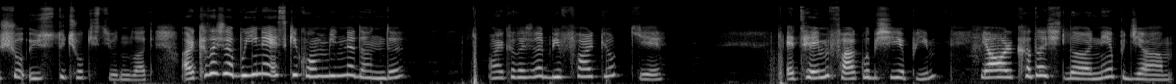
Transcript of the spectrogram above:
şu üstü çok istiyordum zaten. Arkadaşlar bu yine eski kombinine döndü. Arkadaşlar bir fark yok ki. Eteğimi farklı bir şey yapayım. Ya arkadaşlar ne yapacağım?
